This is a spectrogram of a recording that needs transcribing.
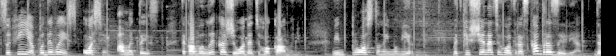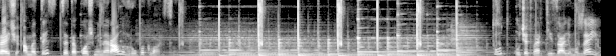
Софія, подивись, ось він, аметист, така велика жода цього каменю. Він просто неймовірний. Батьківщина цього зразка Бразилія. До речі, аметист це також мінерал групи кварцу. Тут, у четвертій залі музею,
